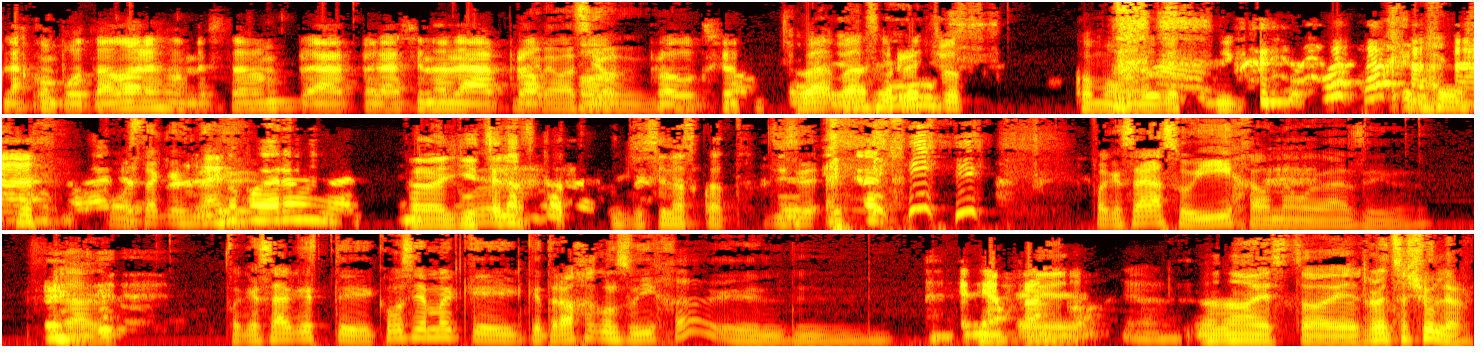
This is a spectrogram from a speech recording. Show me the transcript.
Las computadoras donde estaban haciendo la pro- Grabación. producción. Va, va a ser reshoot como No pagaron Ah, el Gisela Scott. el Gisela Scott. Dice- para que salga su hija o una huevada así. Para que salga este, ¿cómo se llama el que, que trabaja con su hija? El, Franco. ya. No, no, esto, el Renzo Schuller.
